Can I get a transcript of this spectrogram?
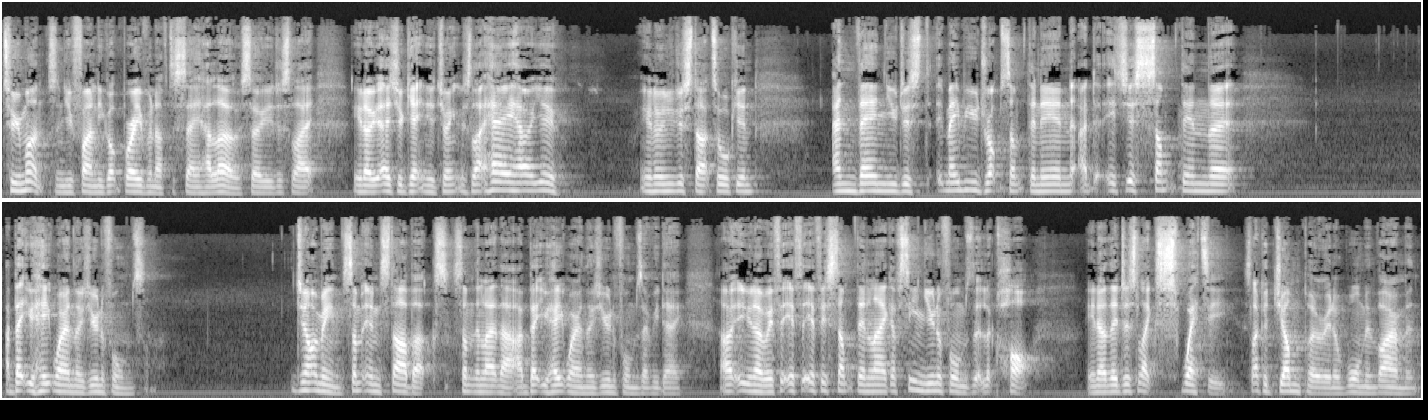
two months and you finally got brave enough to say hello. So you're just like, you know, as you're getting your drink, it's like, hey, how are you? You know, you just start talking. And then you just, maybe you drop something in. It's just something that I bet you hate wearing those uniforms. Do you know what I mean? Something in Starbucks, something like that. I bet you hate wearing those uniforms every day. Uh, you know, if, if if it's something like I've seen uniforms that look hot, you know, they're just like sweaty. It's like a jumper in a warm environment.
